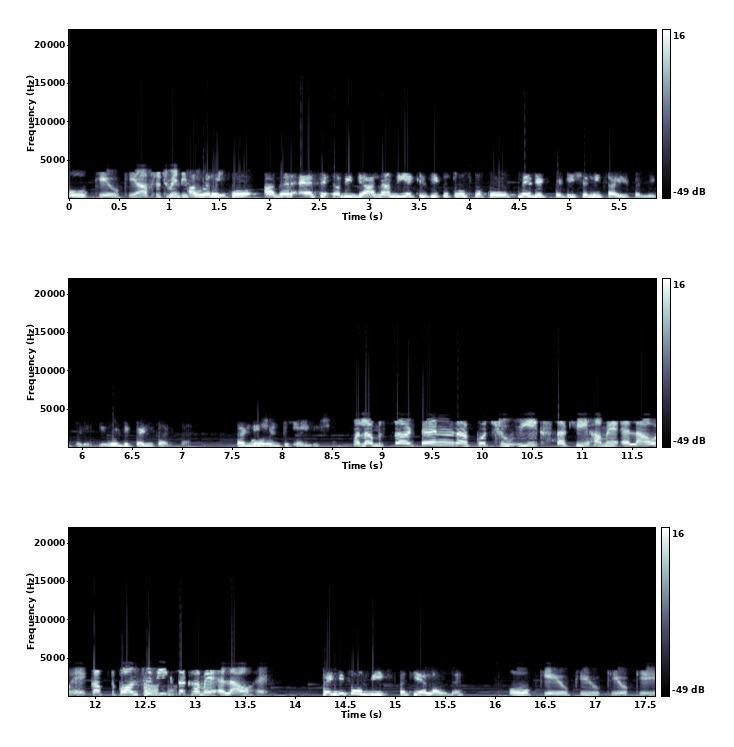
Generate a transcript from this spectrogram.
ओके ओके आफ्टर ट्वेंटी अगर उसको अगर ऐसे कभी जाना भी है किसी को तो उसको कोर्ट में रिट पिटीशन ही फ़ाइल करनी पड़ेगी। वो डिपेंड करता है कंडीशन टू कंडीशन मतलब सर्टन कुछ वीक्स तक ही हमें अलाउ है। कब कौन से हाँ, वीक हाँ। तक हमें अलाउ है? 24 वीक्स तक ही अलाउड है। ओके ओके ओके ओके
